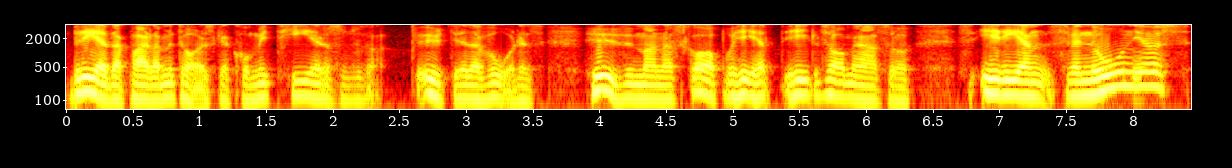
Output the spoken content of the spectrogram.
breda parlamentariska kommittéer som ska utreda vårdens huvudmannaskap. Och hittills har man alltså Irene Svenonius,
